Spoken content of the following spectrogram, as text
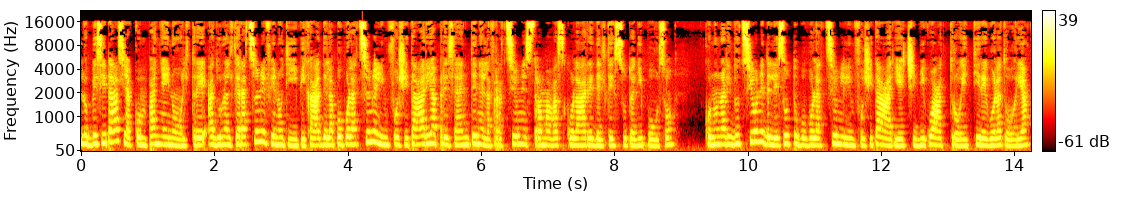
L'obesità si accompagna inoltre ad un'alterazione fenotipica della popolazione linfocitaria presente nella frazione stroma vascolare del tessuto adiposo, con una riduzione delle sottopopolazioni linfocitarie CD4 e T regolatoria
